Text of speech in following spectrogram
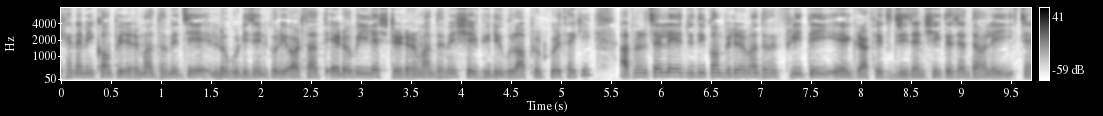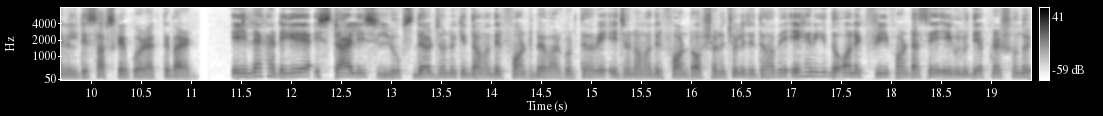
এখানে আমি কম্পিউটারের মাধ্যমে যে লোগো ডিজাইন করি, অর্থাৎ অ্যাডোবি ইলাস্ট্রেটের মাধ্যমে সেই ভিডিওগুলো আপলোড করে থাকি। আপনারা চাইলে যদি কম্পিউটারের মাধ্যমে ফ্রিতেই গ্রাফিক্স ডিজাইন শিখতে চান, তাহলে এই চ্যানেলটি সাবস্ক্রাইব করে রাখতে পারেন। এই লেখাটিকে স্টাইলিশ লুকস দেওয়ার জন্য কিন্তু আমাদের ফন্ট ব্যবহার করতে হবে, এই জন্য আমাদের ফন্ট অপশনে চলে যেতে হবে। এখানে কিন্তু অনেক ফ্রি ফন্ট আছে, এগুলো দিয়ে আপনার সুন্দর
